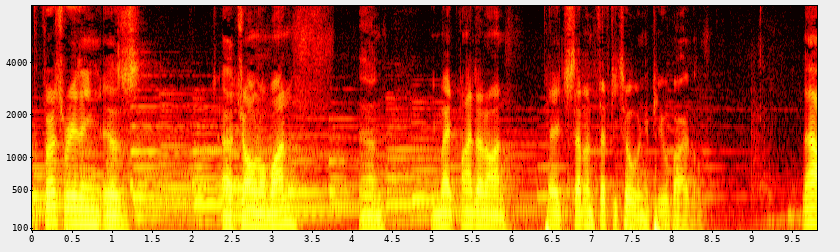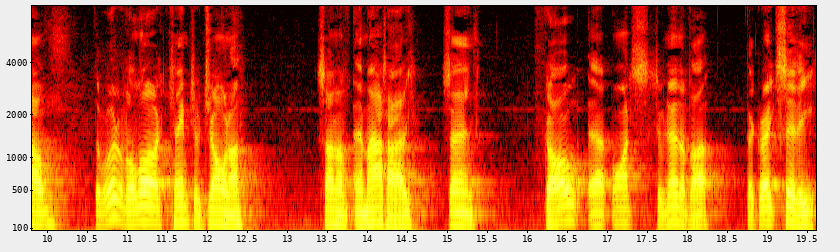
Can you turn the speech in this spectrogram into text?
The first reading is uh, Jonah 1, and you might find it on page 752 in your Pew Bible. Now, the word of the Lord came to Jonah, son of Amittai, saying, Go at once to Nineveh, the great city,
